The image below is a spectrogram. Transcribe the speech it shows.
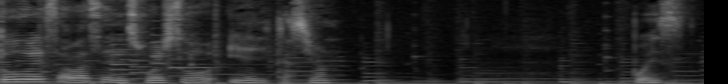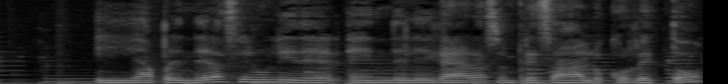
todo es a base de esfuerzo y dedicación. Pues, y aprender a ser un líder en delegar a su empresa lo correcto,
